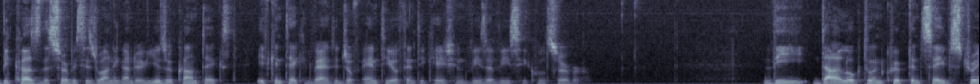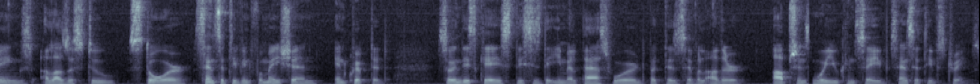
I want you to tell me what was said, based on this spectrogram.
Because the service is running under a user context, it can take advantage of NT authentication vis-a-vis -vis SQL Server. The dialog to encrypt and save strings allows us to store sensitive information encrypted. So in this case, this is the email password, but there's several other options where you can save sensitive strings.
